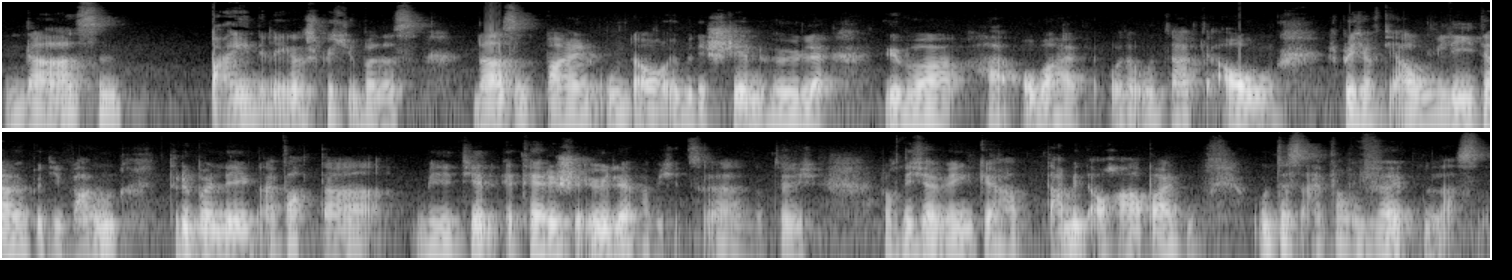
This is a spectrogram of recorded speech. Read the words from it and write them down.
Nasenbeine legen, also sprich über das Nasenbein und auch über die Stirnhöhle, über oberhalb oder unterhalb der Augen sprich auf die Augenlider, über die Wangen drüber legen, einfach da meditieren. Ätherische Öle habe ich jetzt äh, natürlich noch nicht erwähnt gehabt, damit auch arbeiten und das einfach wirken lassen.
